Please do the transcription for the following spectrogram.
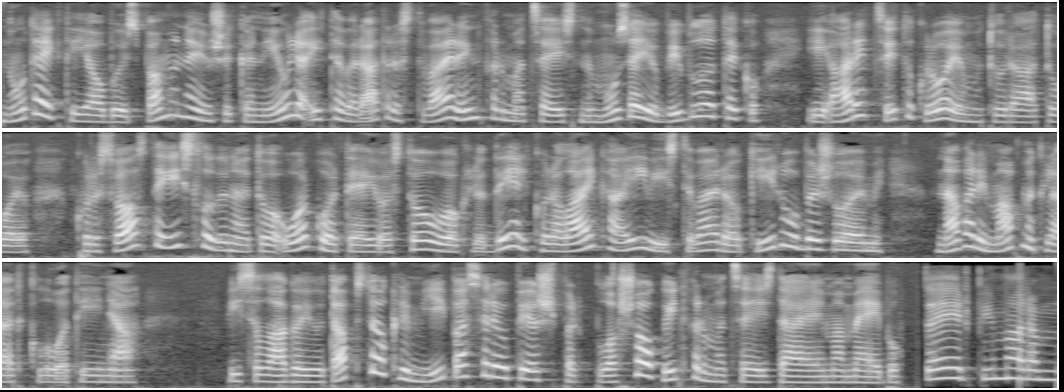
noteikti jau būs pamanījuši, ka Nīļa ite var atrast vairāk informācijas no muzeju biblioteku, arī citu krojumu turētoju, kurus valstī izsludināja to orkortējo stāvokļu dēļ, kura laikā īvīsti vairāk ierobežojumi, nav arī apmeklēt klotīņā. Pisalāgajot apstākļiem, jī pasarūpieši par plašāku informācijas dājumamību. Te ir, piemēram,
